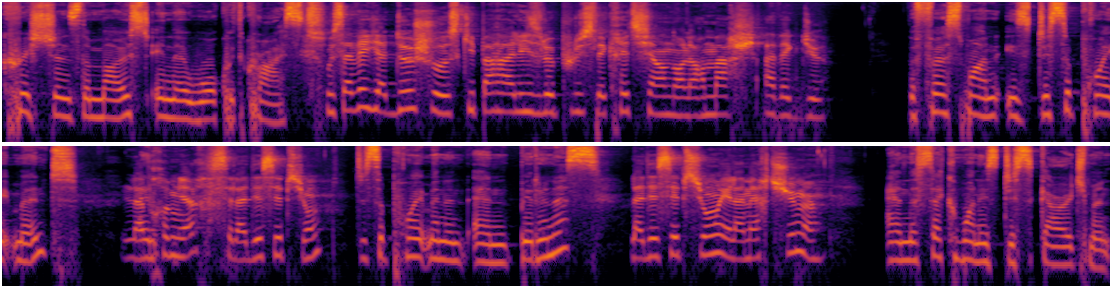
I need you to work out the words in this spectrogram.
Christians the most in their walk with Christ. Vous savez, il y a deux choses qui paralysent le plus les chrétiens dans leur marche avec Dieu. The first one is disappointment, La première, c'est la déception. disappointment and, and bitterness. La déception et l'amertume. And the second one is discouragement.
